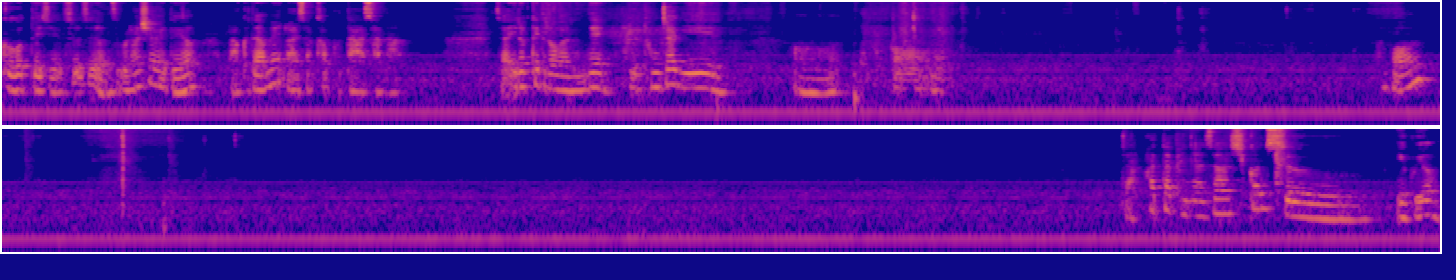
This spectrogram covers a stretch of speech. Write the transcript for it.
그것도 이제 슬슬 연습을 하셔야 돼요. 아, 그 다음에 라자카부타 아사나. 자, 이렇게 들어가는데, 이 동작이, 어, 어, 한번 자, 하타 비냐사 시퀀스이고요.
